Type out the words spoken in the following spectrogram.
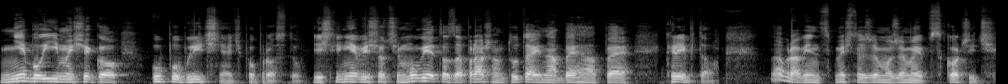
nie boimy się go upubliczniać po prostu. Jeśli nie wiesz o czym mówię, to zapraszam tutaj na BHP Crypto. Dobra, więc myślę, że możemy wskoczyć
